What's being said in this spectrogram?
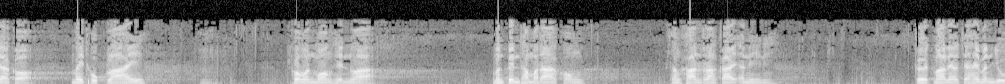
แล้วก็ไม่ทุกข์หลายเพราะมันมองเห็นว่า มันเป็นธรรมดาของสังขารร่างกายอันนี้นี่ เกิดมาแล้วจะให้มันอยู่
